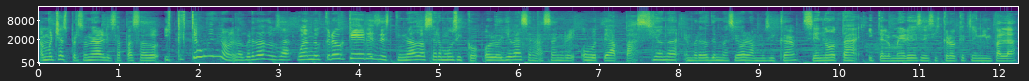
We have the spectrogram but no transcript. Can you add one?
a muchas personas les ha pasado y que qué bueno, la verdad, o sea, cuando creo que eres destinado a ser músico o lo llevas en la sangre o te apasiona en verdad demasiado la música, se nota y te lo mereces y creo que Tame Impala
